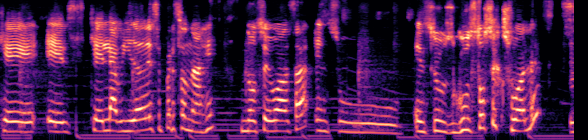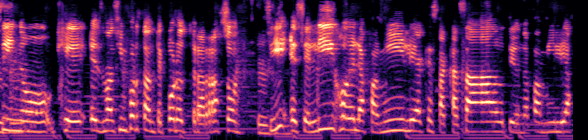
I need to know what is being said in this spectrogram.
que es que la vida de ese personaje no se basa en, su, en sus gustos sexuales, sino que es más importante por otra razón, ¿sí? Es el hijo de la familia que está casado, tiene una familia,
